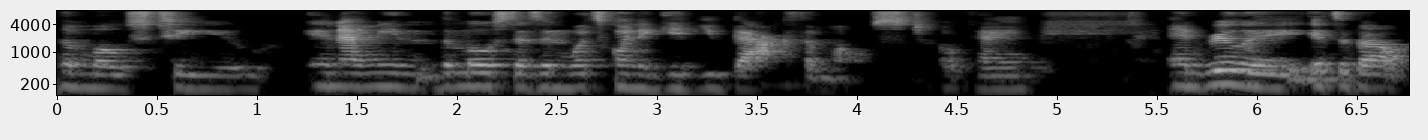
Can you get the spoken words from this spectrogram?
the most to you. And i mean the most as in what's going to give you back the most okay? And really it's about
